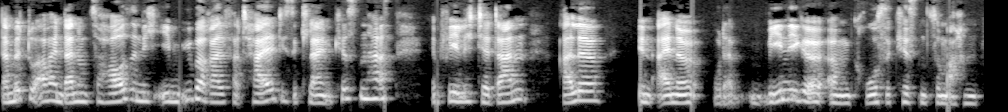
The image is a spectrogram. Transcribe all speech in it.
Damit du aber in deinem Zuhause nicht eben überall verteilt diese kleinen Kisten hast, empfehle ich dir dann, alle in eine oder wenige ähm, große Kisten zu machen.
